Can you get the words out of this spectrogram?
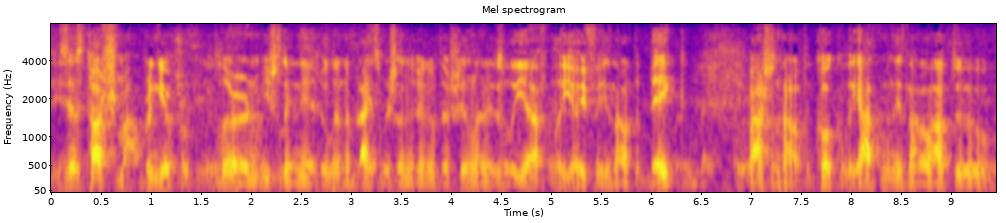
He says Tashma. I'll bring you a proof. We learn Mishlin Yech. We learn the Brayz Mishlin Yech Tavshil. And it is Liyaf. Liyofe is not allowed to bake. Liyash is not allowed to cook. Liyatman is not allowed to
